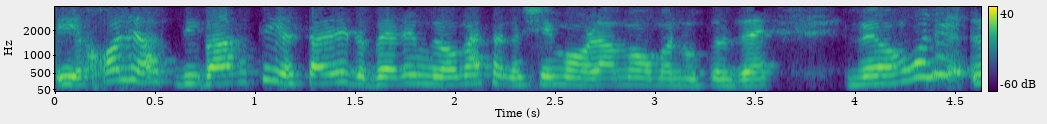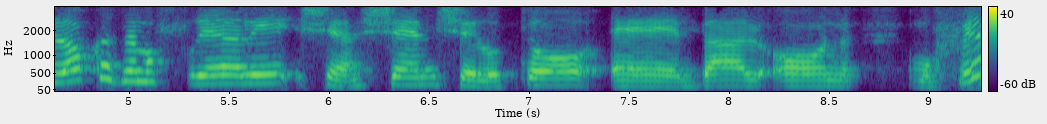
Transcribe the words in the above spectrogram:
יכול להיות, דיברתי, יצא לי לדבר עם לא מעט אנשים מעולם האומנות על זה, ואמרו לי, לא כזה מפריע לי שהשם של אותו אה, בעל הון מופיע,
